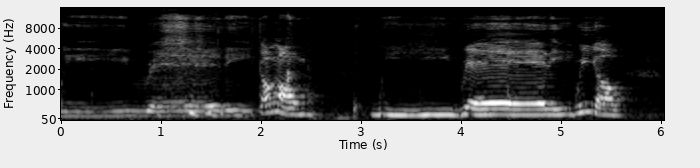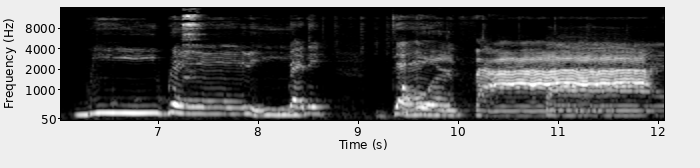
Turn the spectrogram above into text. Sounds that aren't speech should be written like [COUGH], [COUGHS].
We ready. [LAUGHS] Come on. We ready. We go. We ready. Ready. Day Four. five. Bye.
